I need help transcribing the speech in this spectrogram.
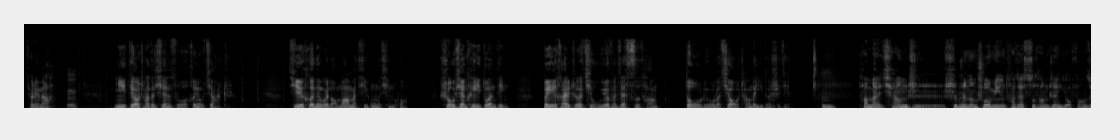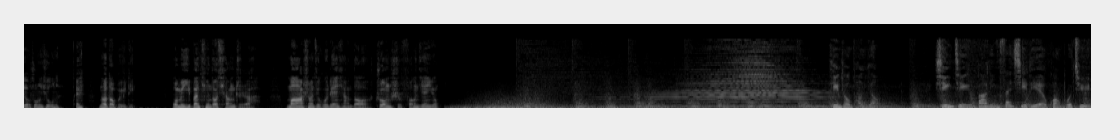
乔丽娜，嗯。你调查的线索很有价值，结合那位老妈妈提供的情况，首先可以断定，被害者九月份在四堂逗留了较长的一段时间。嗯，他买墙纸是不是能说明他在四塘镇有房子要装修呢？哎，那倒不一定。我们一般听到墙纸啊，马上就会联想到装饰房间用。听众朋友，刑警八零三系列广播剧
